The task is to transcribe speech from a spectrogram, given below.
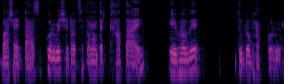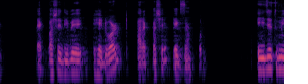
বাসায় টাস্ক করবে, সেটা হচ্ছে তোমাদের খাতায় এইভাবে দুটো ভাগ করবে। এক পাশে দিবে হেডওয়ার্ড আর এক পাশে এক্সাম্পল এই যে তুমি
